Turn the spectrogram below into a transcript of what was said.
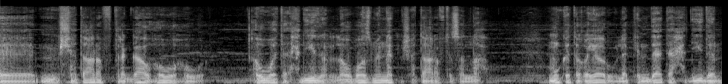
آه، مش هتعرف ترجعه هو هو هو تحديدا لو باظ منك مش هتعرف تصلحه. ممكن تغيره لكن ده تحديدا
